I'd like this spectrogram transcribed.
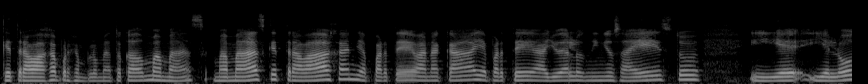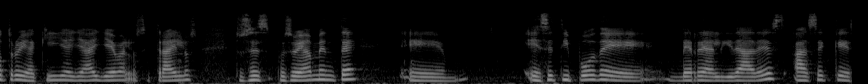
que trabajan, por ejemplo, me ha tocado mamás, mamás que trabajan y aparte van acá y aparte ayudan a los niños a esto eh, y, el otro y aquí y allá, llévalos y tráelos. Entonces, pues obviamente eh, ese tipo de, de, realidades hace que,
